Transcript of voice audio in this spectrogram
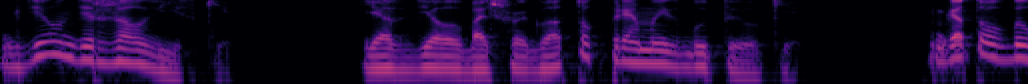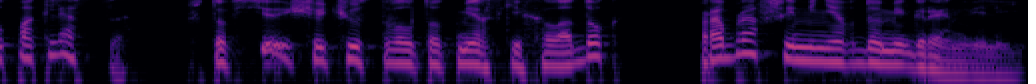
где он держал виски. Я сделал большой глоток прямо из бутылки. Готов был поклясться, что все еще чувствовал тот мерзкий холодок, пробравший меня в доме Гренвилей,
